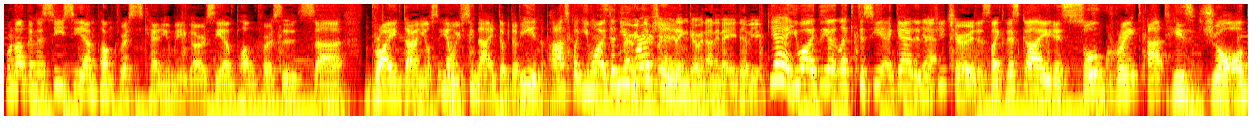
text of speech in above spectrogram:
we're not going to see CM Punk versus Kenny Omega or CM Punk versus uh, Brian Daniels. You know, we've seen that in WWE in the past, but you wanted a new Very version. different thing going on in AEW. Yeah, you wanted to, like to see it again in the future, and it's like this guy is so great at his job,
